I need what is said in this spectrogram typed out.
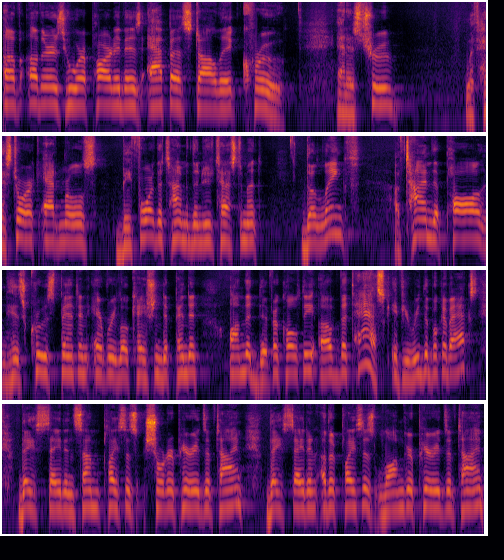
of others who were part of his apostolic crew. And it's true with historic admirals before the time of the New Testament, the length of time that Paul and his crew spent in every location depended on the difficulty of the task. If you read the book of Acts, they stayed in some places shorter periods of time, they stayed in other places longer periods of time.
